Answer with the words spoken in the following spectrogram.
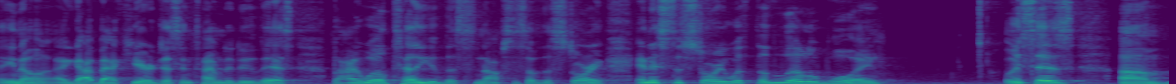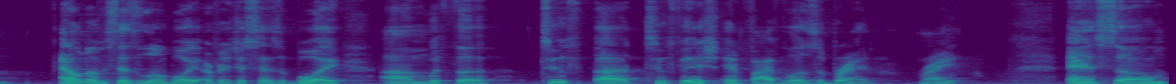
you know I got back here just in time to do this. But I will tell you the synopsis of the story, and it's the story with the little boy. It says, um, I don't know if it says little boy or if it just says a boy um, with the two uh, two fish and five loaves of bread, right? And so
